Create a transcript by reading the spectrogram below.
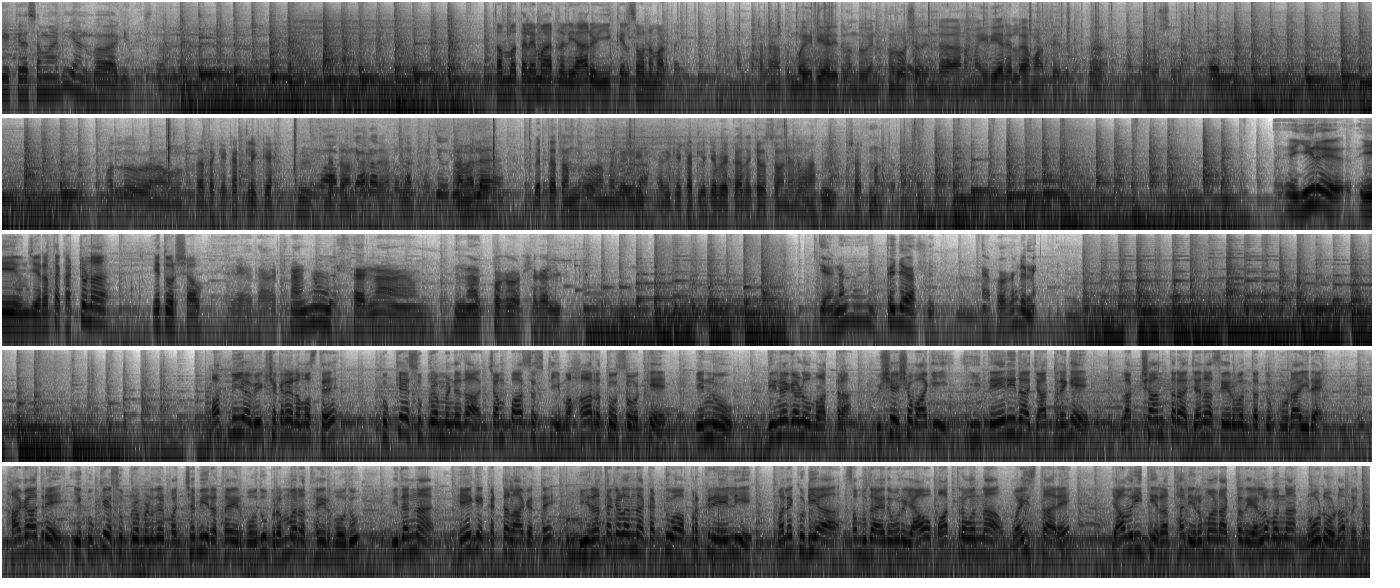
ಒಟ್ಟಿಗೆ ಕೆಲಸ ಮಾಡಿ ಅನುಭವ ಆಗಿದೆ. ತಮ್ಮ ತಲೆಮಾರಿನಲ್ಲಿ ಯಾರು ಈ ಕೆಲಸವನ್ನು ಮಾಡ್ತಾ ಇದ್ದಾರೆ ನಮ್ಮ ತಲೆ ತುಂಬ ಹಿರಿಯರಿದ್ರು. ಒಂದು ಎಂಟುನೂರು ವರ್ಷದಿಂದ ನಮ್ಮ ಹಿರಿಯರೆಲ್ಲ ಮಾಡ್ತಾಯಿದ್ರು ಇದ್ರು. ಎಂಟುನೂರು ವರ್ಷದಿಂದ. ಮೊದಲು ನಾವು ರಥಕ್ಕೆ ಕಟ್ಟಲಿಕ್ಕೆ ಬೆತ್ತವನ್ನು ಆಮೇಲೆ ಬೆತ್ತ ತಂದು ಆಮೇಲೆ ಇಲ್ಲಿ ಅದಕ್ಕೆ ಕಟ್ಟಲಿಕ್ಕೆ ಬೇಕಾದ ಕೆಲಸವನ್ನೆಲ್ಲ ಸ್ಟಾರ್ಟ್ ಮಾಡ್ತಾರೆ. ಈರು ಈ ಒಂಜಿ ರಥ ಕಟ್ಟುಣ ಏತು ವರ್ಷ ಅವು ಜನ ಇತ್ತು ಆತ್ಮೀಯ ವೀಕ್ಷಕರೇ, ನಮಸ್ತೆ. ಕುಕ್ಕೆ ಸುಬ್ರಹ್ಮಣ್ಯದ ಚಂಪಾಷಷ್ಠಿ ಮಹಾರಥೋತ್ಸವಕ್ಕೆ ಇನ್ನು ದಿನಗಳು ಮಾತ್ರ. ವಿಶೇಷವಾಗಿ ಈ ತೇರಿನ ಜಾತ್ರೆಗೆ ಲಕ್ಷಾಂತರ ಜನ ಸೇರುವಂಥದ್ದು ಕೂಡ ಇದೆ. ಹಾಗಾದರೆ ಈ ಕುಕ್ಕೆ ಸುಬ್ರಹ್ಮಣ್ಯದಲ್ಲಿ ಪಂಚಮಿ ರಥ ಇರ್ಬೋದು, ಬ್ರಹ್ಮರಥ ಇರ್ಬೋದು, ಇದನ್ನು ಹೇಗೆ ಕಟ್ಟಲಾಗತ್ತೆ? ಈ ರಥಗಳನ್ನು ಕಟ್ಟುವ ಪ್ರಕ್ರಿಯೆಯಲ್ಲಿ ಮಲೆಕುಡಿಯ ಸಮುದಾಯದವರು ಯಾವ ಪಾತ್ರವನ್ನು ವಹಿಸ್ತಾರೆ? ಯಾವ ರೀತಿ ರಥ ನಿರ್ಮಾಣ ಆಗ್ತದೆ? ಎಲ್ಲವನ್ನ ನೋಡೋಣ, ಬನ್ನಿ.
